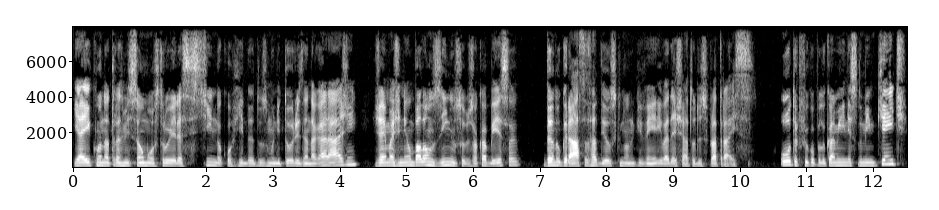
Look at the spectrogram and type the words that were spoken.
E aí, quando a transmissão mostrou ele assistindo a corrida dos monitores dentro da garagem, já imaginei um balãozinho sobre sua cabeça dando graças a Deus que no ano que vem ele vai deixar tudo isso para trás. Outro que ficou pelo caminho nesse domingo quente,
